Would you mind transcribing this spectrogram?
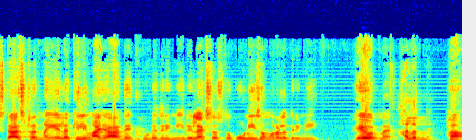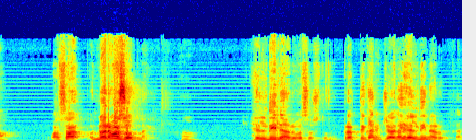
स्टार स्ट्रक नाहीये. लकीली माझ्या आत एक कुठेतरी मी रिलॅक्स असतो. कोणीही समोर आलं तरी मी हे होत नाही. हलत नाही. हा. असा नर्वस होत नाही. हेल्दी नर्वस असतो मी. प्रत्येक शूटच्या आधी हेल्दी नर्वस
